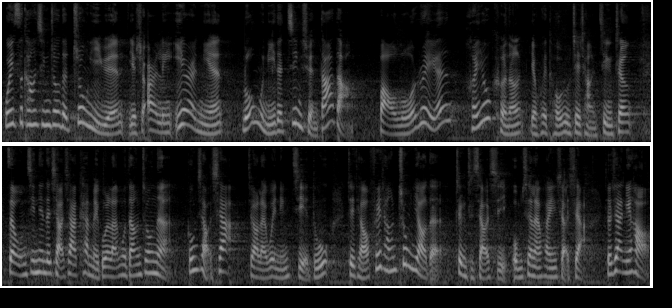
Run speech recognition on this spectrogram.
威斯康星州的众议员，也是2012年罗姆尼的竞选搭档保罗·瑞恩，很有可能也会投入这场竞争。在我们今天的小夏看美国栏目当中呢，龚小夏就要来为您解读这条非常重要的政治消息。我们先来欢迎小夏，小夏你好。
